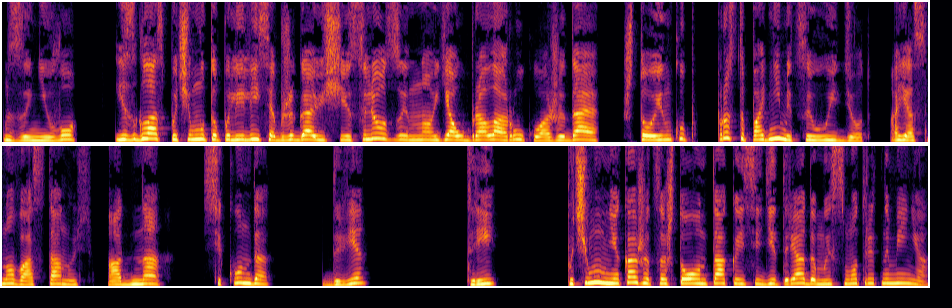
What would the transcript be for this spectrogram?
за него. Из глаз почему-то полились обжигающие слезы, но я убрала руку, ожидая, что инкуб просто поднимется и уйдет, а я снова останусь одна. Секунда, две, три. Почему мне кажется, что он так и сидит рядом и смотрит на меня?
